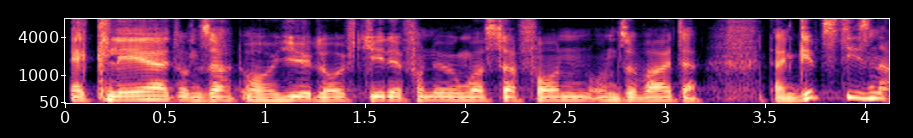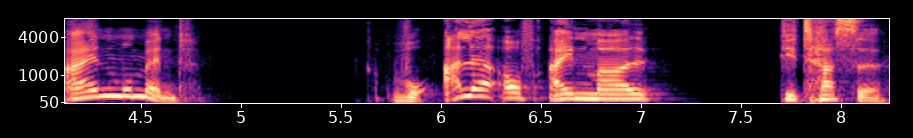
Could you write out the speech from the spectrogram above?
erklärt und sagt, oh, hier läuft jeder von irgendwas davon und so weiter, dann gibt's diesen einen Moment, wo alle auf einmal die Tasse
